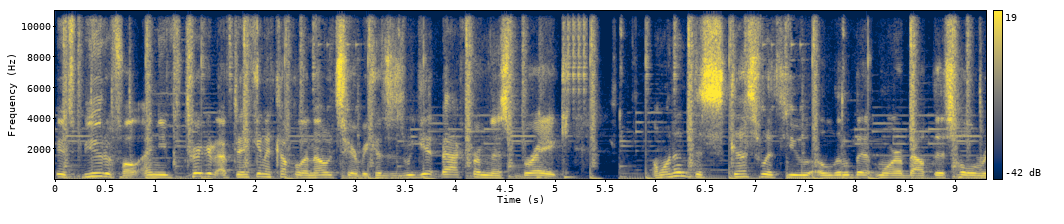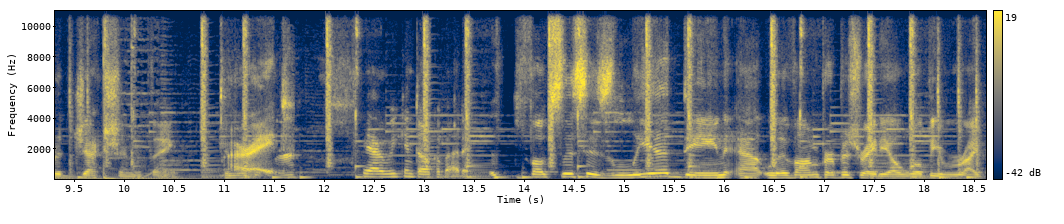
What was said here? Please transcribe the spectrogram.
it's beautiful, and you've triggered. I've taken a couple of notes here because as we get back from this break, I want to discuss with you a little bit more about this whole rejection thing. Can All right. Yeah, we can talk about it. Folks, this is Leah Dean at Live on Purpose Radio. We'll be right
